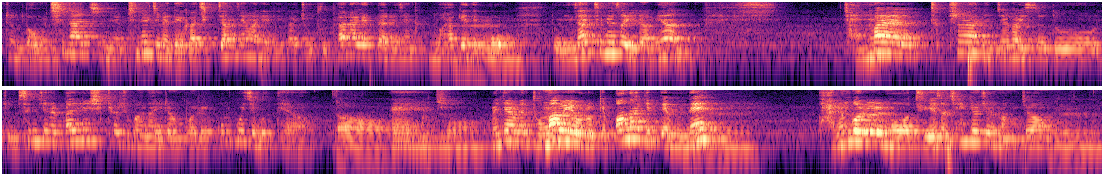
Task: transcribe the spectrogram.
좀 너무 친해지면 친해지면 내가 직장 생활하기가 좀 불편하겠다는 생각도 하게 되고 음, 또 인사팀에서 일하면 정말 특출한 인재가 있어도 좀 승진을 빨리 시켜주거나 이런 거를 꿈꾸지 못해요. 아, 네. 그렇죠. 왜냐하면 도마 위에 오를 게 뻔하기 때문에 음, 다른 거를 뭐 뒤에서 챙겨줄 망정 음,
